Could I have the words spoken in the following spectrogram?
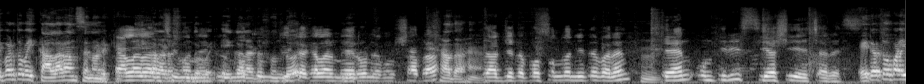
এবার তো ভাই কালার আনছেন অনেক। কালার কালারটা মানে এই কালারটা সুন্দর। দুইটা কালার মেরুন এবং সাদা। সাদা হ্যাঁ। যার যেটা পছন্দ নিতে পারেন হুম। টেন উনত্রিশ ছিয়াশি এইচআরএস এটা তো ভাই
